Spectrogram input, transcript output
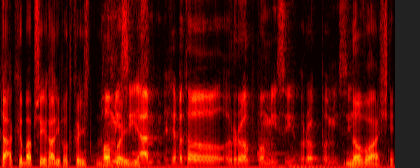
tak. chyba przyjechali pod koniec Po twojej misji, a chyba to rok po misji, rok po misji. no właśnie.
